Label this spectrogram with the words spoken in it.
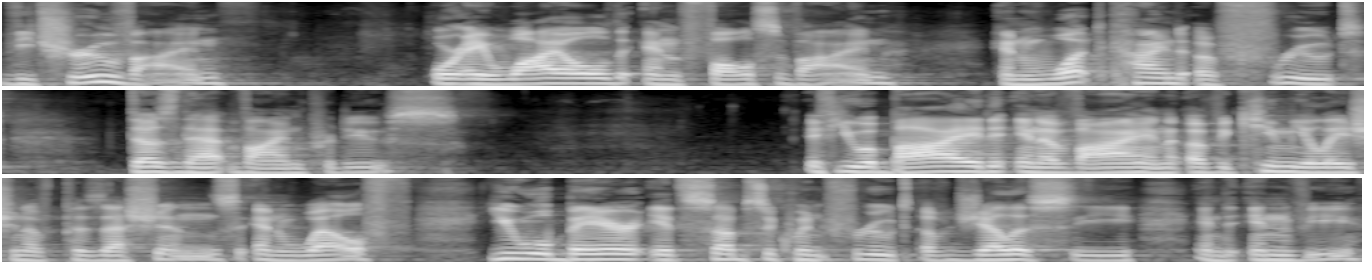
The true vine or a wild and false vine? And what kind of fruit does that vine produce? If you abide in a vine of accumulation of possessions and wealth, you will bear its subsequent fruit of jealousy and envy.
